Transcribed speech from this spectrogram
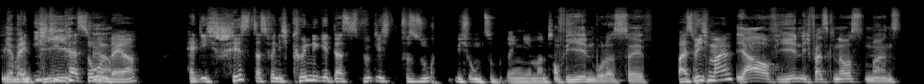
Ja, Wenn, ich die Person ja, wäre, hätte ich Schiss, dass wenn ich kündige, dass wirklich versucht, mich umzubringen, jemand. Auf jeden, Bruder, safe. Weißt du, wie ich meine? Ja, auf jeden. Ich weiß genau, was du meinst.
